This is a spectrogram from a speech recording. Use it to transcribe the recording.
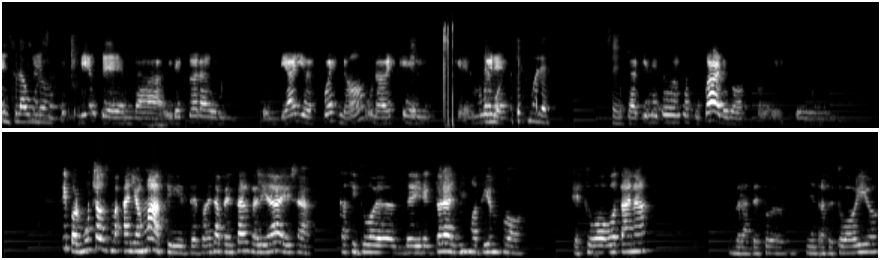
sin su laburo. Ella se convierte en la directora del, diario después, ¿no? Una vez que, él, que él muere. Que él muere. Sí. O sea, tiene todo eso a su cargo. Este, Sí, por muchos años más, si te pones a pensar, en realidad ella casi tuvo de directora al mismo tiempo que estuvo Botana, durante mientras estuvo vivo.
